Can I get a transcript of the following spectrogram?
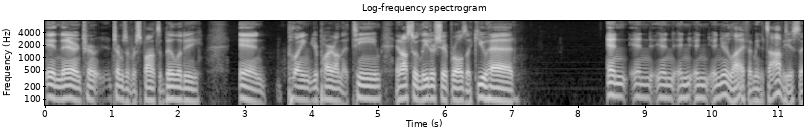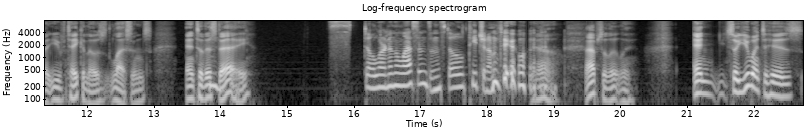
in there in, ter- in terms of responsibility and playing your part on the team and also leadership roles like you had. And in in in in, in your life. I mean it's obvious that you've taken those lessons. And to this day Still learning the lessons and still teaching them too. yeah absolutely. And so you went to his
